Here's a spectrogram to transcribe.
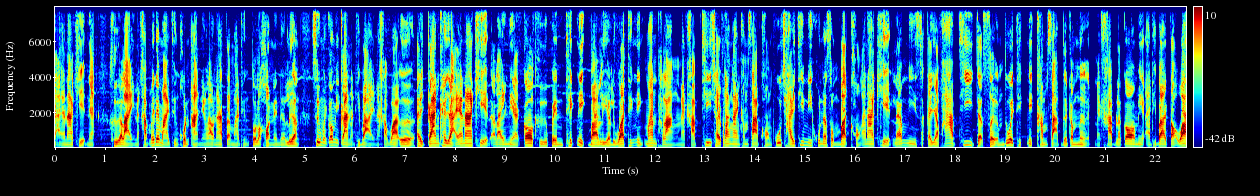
ยายอาณาเขตเนี่ย คืออะไรนะครับไม่ได้หมายถึงคนอ่านอย่างเรานะ แต่หมายถึงตัวละครในเนื้อเรื่อง ซึ่งมันก็มีการอธิบายนะครับว่าเออไอการขยายอาณาเขตอะไรเนี่ยก็คือเป็นเทคนิคบาเรีย หรือว่าเทคนิคม่านพลังนะครับที่ใช้พลังงานคำสาปของผู้ใช้ที่มีคุณสมบัติของอาณาเขต และมีศักยภาพที่จะเสริมด้วยเทคนิคคำสาปโดยกำเนิดนะครับแล้วก็มีอธิบายต่อว่า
